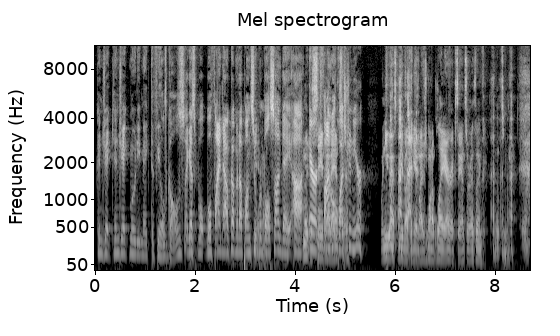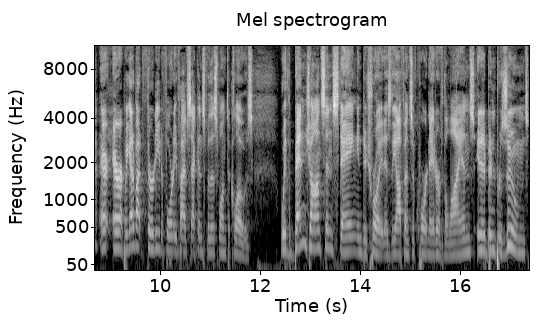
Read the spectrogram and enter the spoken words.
Can Jake, can Jake Moody make the field goals? I guess we'll, we'll find out coming up on Super yeah. Bowl Sunday. Uh, Eric, final question here. When you ask me about the game, I just want to play Eric's answer, I think. Eric, we got about 30 to 45 seconds for this one to close. With Ben Johnson staying in Detroit as the offensive coordinator of the Lions, it had been presumed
